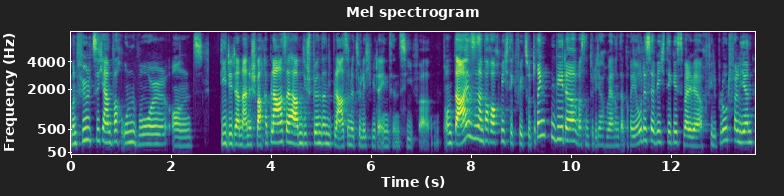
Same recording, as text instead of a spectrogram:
man fühlt sich einfach unwohl und die, die dann eine schwache Blase haben, die spüren dann die Blase natürlich wieder intensiver. Und da ist es einfach auch wichtig, viel zu trinken wieder, was natürlich auch während der Periode sehr wichtig ist, weil wir auch viel Blut verlieren.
